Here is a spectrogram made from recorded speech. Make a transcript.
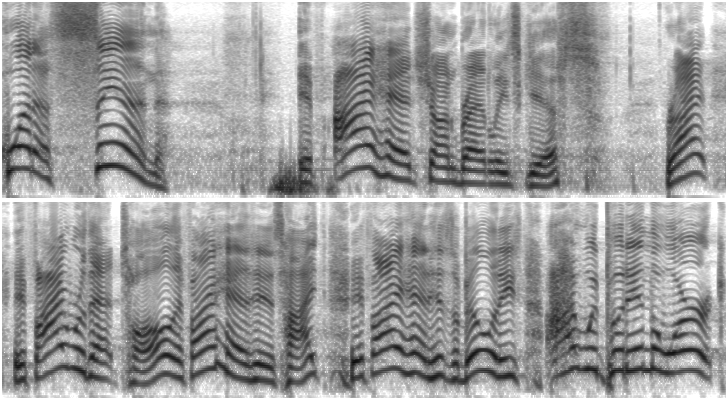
What a sin. If I had Shawn Bradley's gifts, right? If I were that tall, if I had his height, if I had his abilities, I would put in the work.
